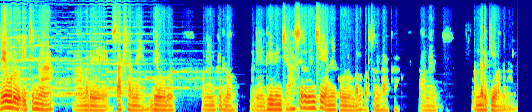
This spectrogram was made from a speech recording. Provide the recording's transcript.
దేవుడు ఇచ్చిన మరి సాక్ష్యాన్ని దేవుడు మన వెనుకట్లో మరి దీవించి ఆశీర్వదించి అనేకులను బలపరచునుగాక. ఆమె అందరికీ వందనాలు.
